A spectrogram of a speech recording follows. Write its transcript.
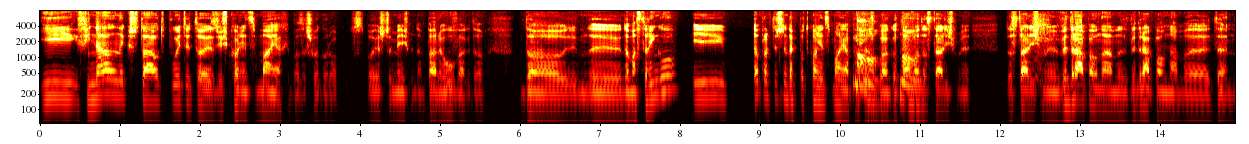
I finalny kształt płyty to jest gdzieś koniec maja chyba zeszłego roku, bo jeszcze mieliśmy tam parę uwag do, do, y, do masteringu i no, praktycznie tak pod koniec maja płyta No, była gotowa, no. dostaliśmy Dostaliśmy, wydrapał nam, wydrapał nam e, ten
